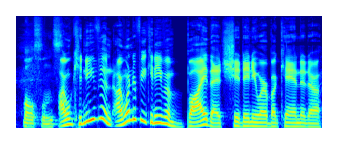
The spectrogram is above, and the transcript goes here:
Molsons. I can you even. I wonder if you can even buy that shit anywhere but Canada.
